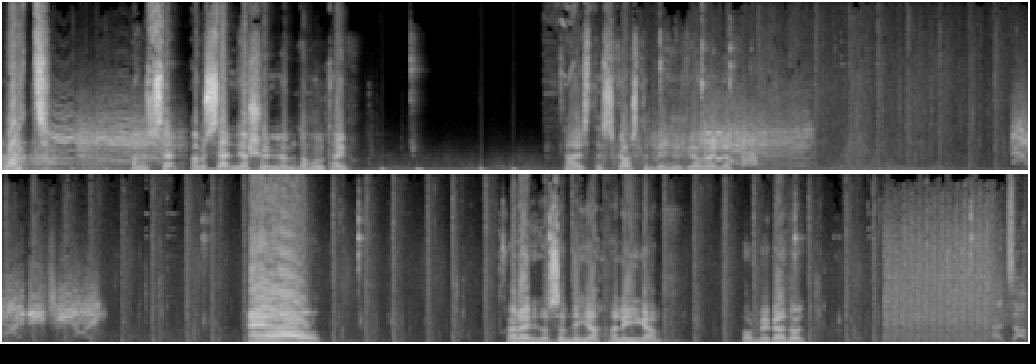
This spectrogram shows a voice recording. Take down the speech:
What? I was sit I was sitting there shooting them the whole time. That is disgusting behaviour right now. Ally needs healing! Ow! Alright, there's somebody here. I'll let you get him. Or maybe I don't, Heads up,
